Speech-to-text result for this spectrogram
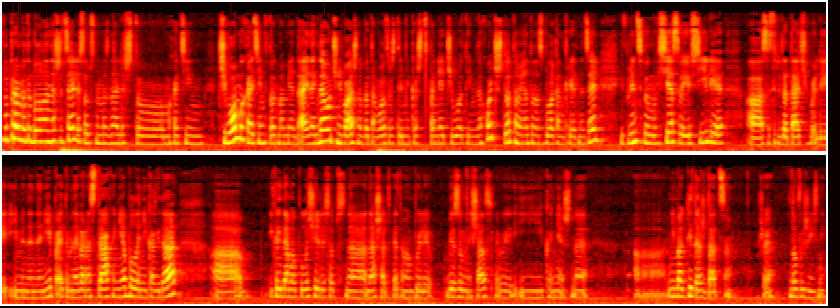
Ну, прям это была наша цель, и, собственно, мы знали, что мы хотим, чего мы хотим в тот момент. А иногда очень важно в этом возрасте, мне кажется, понять, чего ты именно хочешь. В тот момент у нас была конкретная цель, и, в принципе, мы все свои усилия а, сосредотачивали именно на ней, поэтому, наверное, страха не было никогда. А, и когда мы получили, собственно, наши ответы, мы были безумно счастливы и, конечно, а, не могли дождаться уже новой жизни.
